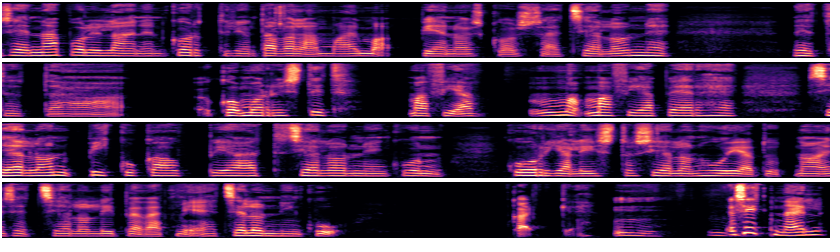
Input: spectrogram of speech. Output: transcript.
se napolilainen kortteli on tavallaan maailma pienoiskoossa, että siellä on ne, ne tota, komoristit, mafia, ma, mafiaperhe, siellä on pikkukauppiaat, siellä on niin kuin kurjalisto, siellä on huijatut naiset, siellä on lipevät miehet, siellä on niin kuin kaikkea. Mm. Ja sitten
